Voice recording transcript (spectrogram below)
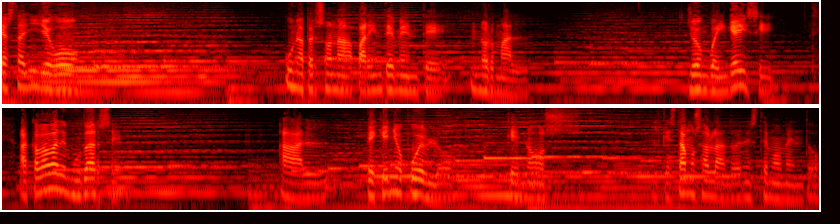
Y hasta allí llegó una persona aparentemente normal. John Wayne Gacy acababa de mudarse al pequeño pueblo que nos el que estamos hablando en este momento.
